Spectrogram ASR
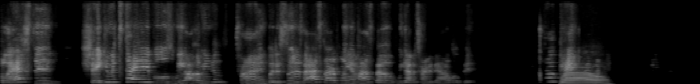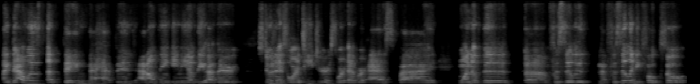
blasting, shaking the tables. We all, I mean, it was fine. But as soon as I started playing my stuff, we got to turn it down a little bit. Okay. Wow. Like that was a thing that happened. I don't think any of the other students or teachers were ever asked by one of the uh, facility facility folks. So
